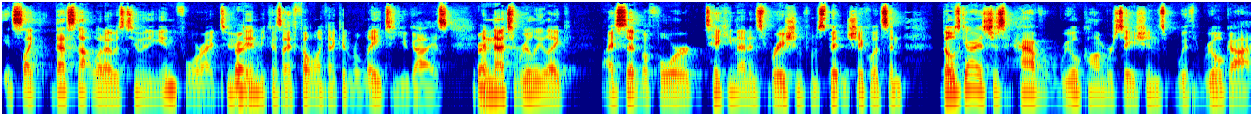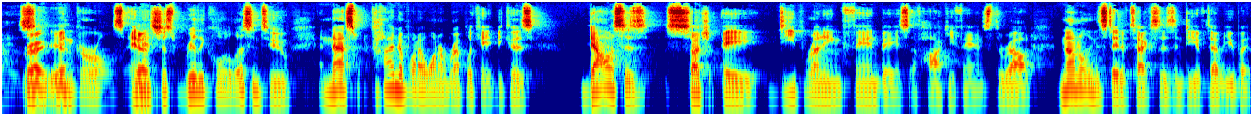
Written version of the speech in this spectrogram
it's like that's not what I was tuning in for. I tuned Right. in because I felt like I could relate to you guys. Right. And that's really like I said before, taking that inspiration from Spittin' Chiclets and those guys just have real conversations with real guys Right, yeah. and girls. And Yeah. it's just really cool to listen to. And that's kind of what I want to replicate because Dallas is such a deep running fan base of hockey fans throughout not only the state of Texas and DFW, but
